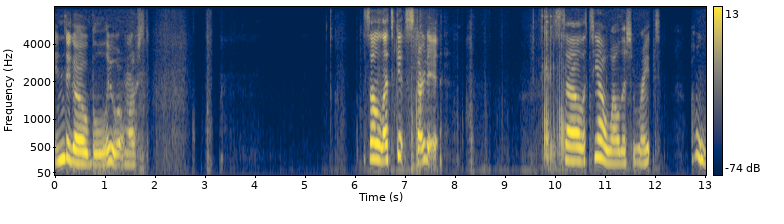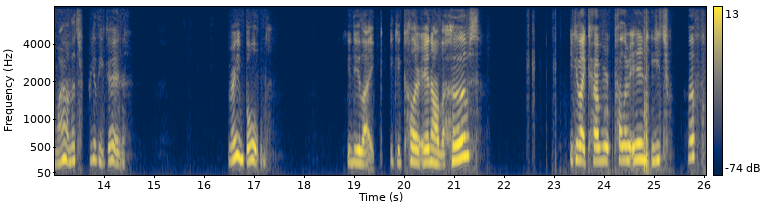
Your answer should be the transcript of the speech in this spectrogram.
indigo blue almost. So let's get started. So let's see how well this writes. Oh wow, that's really good. Very bold. You do like you could color in all the hooves. You could like cover color in each hoof.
